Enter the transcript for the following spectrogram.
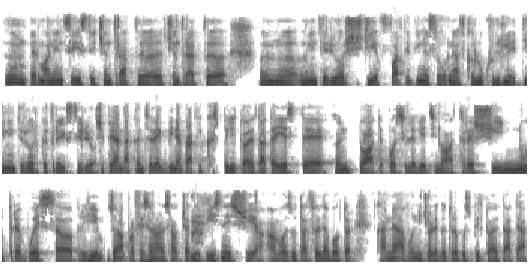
în permanență este centrat, centrat în, în interior și știe foarte bine să urnească lucrurile din interior către exterior. Și Prian, dacă înțeleg bine, practic spiritualitatea este în toate părțile vieții noastre și nu trebuie să privim zona profesională sau cea de business și am văzut astfel de abordări ca neavând nicio legătură cu spiritualitatea.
